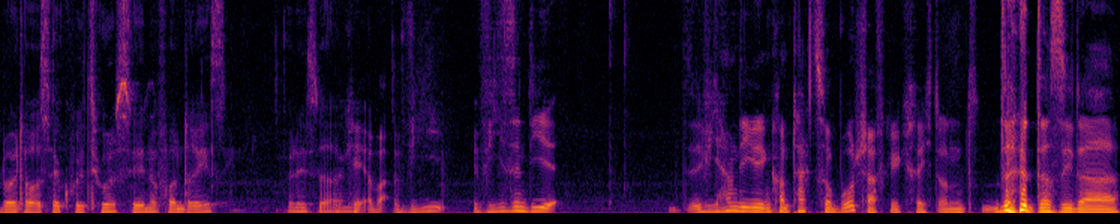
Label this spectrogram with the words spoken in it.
Leute aus der Kulturszene von Dresden, würde ich sagen. Okay, aber wie, wie sind die. Wie haben die den Kontakt zur Botschaft gekriegt und dass sie da.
